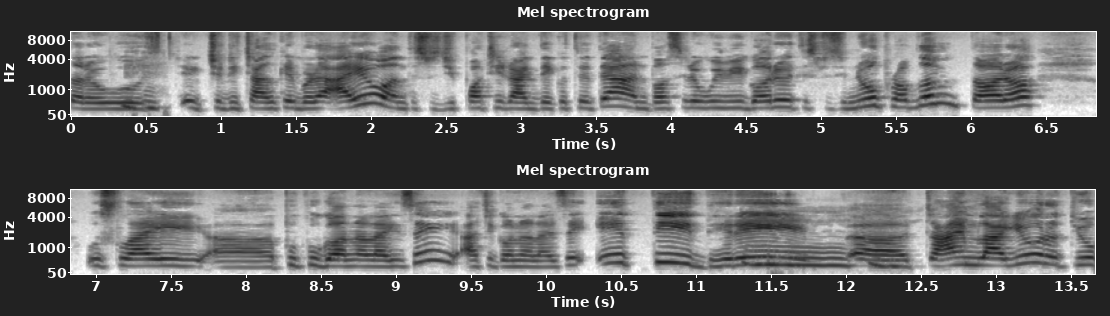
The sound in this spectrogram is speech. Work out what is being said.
तर ऊ एकचोटि चालकेबाट आयो अनि त्यसपछि पट्टि राखिदिएको थियो त्यहाँ अनि बसेर विवी गऱ्यो त्यसपछि नो प्रब्लम तर उसलाई पुपु गर्नलाई चाहिँ आची गर्नलाई चाहिँ यति धेरै टाइम लाग्यो र त्यो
